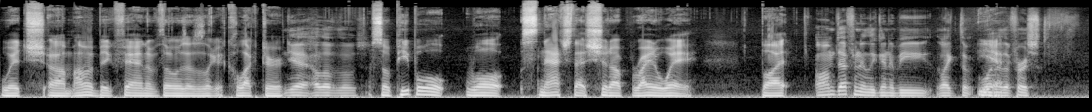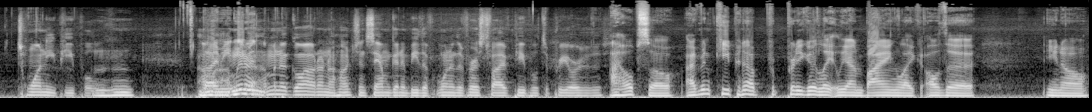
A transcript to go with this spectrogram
which um, i'm a big fan of those as like a collector Yeah, I love those. so people will snatch that shit up right away but Oh, I'm definitely gonna be like the one Yeah. of the first twenty people. mhm. but I'm, i mean I'm gonna, even I'm gonna go out on a hunch and say I'm gonna be the one of the first five people to pre-order this. I hope so. I've been keeping up pr- pretty good lately on buying like all the, you know,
